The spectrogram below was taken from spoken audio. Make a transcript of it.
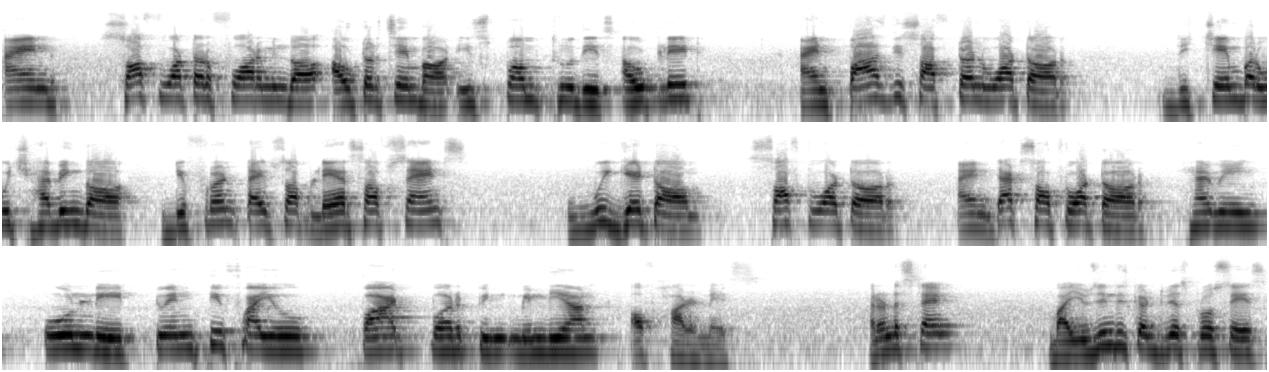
And soft water form in the outer chamber is pumped through this outlet and pass the softened water the chamber which having the different types of layers of sands we get a soft water and that soft water having only 25 part per million of hardness and understand. By using this continuous process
